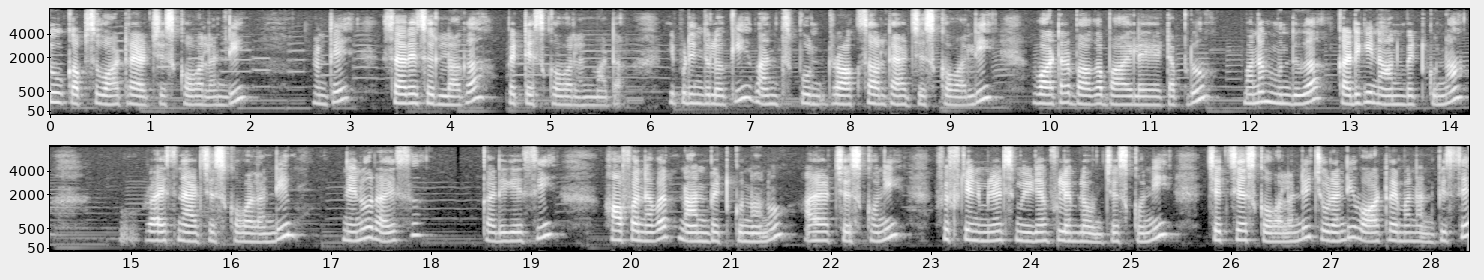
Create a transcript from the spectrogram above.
టూ కప్స్ వాటర్ యాడ్ చేసుకోవాలండి. అంటే సరే పెట్టేసుకోవాలన్నమాట. ఇప్పుడు ఇందులోకి one spoon rock salt add చేసుకోవాలి. వాటర్ బాగా బాయిల్ అయ్యేటప్పుడు మనం ముందుగా కడిగి నానబెట్టుకున్న రైస్ని యాడ్ చేసుకోవాలండి. నేను రైస్ కడిగేసి హాఫ్ అన్ అవర్ నానబెట్టుకున్నాను. యాడ్ చేసుకొని ఫిఫ్టీన్ మినిట్స్ మీడియం ఫ్లేమ్లో ఉంచేసుకొని చెక్ చేసుకోవాలండి. చూడండి వాటర్ ఏమైనా అనిపిస్తే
